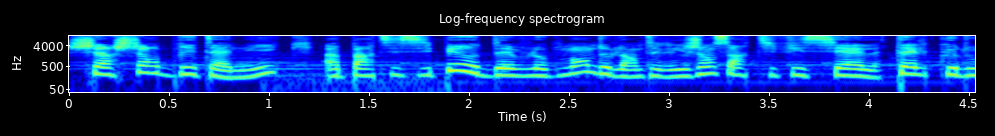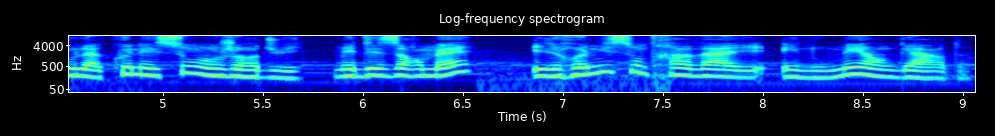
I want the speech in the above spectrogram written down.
chercheur britannique, a participé au développement de l'intelligence artificielle telle que nous la connaissons aujourd'hui. Mais désormais, il renie son travail et nous met en garde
